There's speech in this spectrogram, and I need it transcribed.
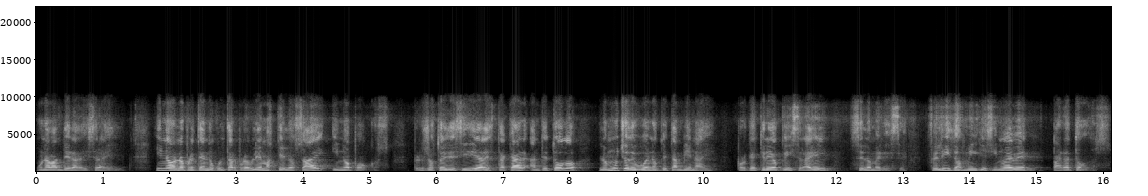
una bandera de Israel. Y no, no pretendo ocultar problemas que los hay y no pocos. Pero yo estoy decidida a destacar ante todo lo mucho de bueno que también hay, porque creo que Israel se lo merece. Feliz 2019 para todos.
